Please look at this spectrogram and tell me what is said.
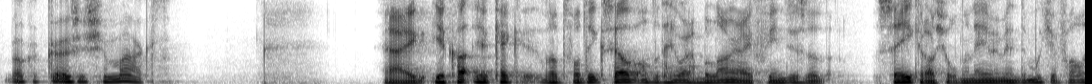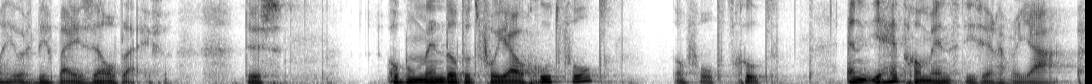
welke keuzes je maakt. Ja, je, kan, kijk, wat, wat ik zelf altijd heel erg belangrijk vind, is dat zeker als je ondernemer bent, dan moet je vooral heel erg dicht bij jezelf blijven. Dus op het moment dat het voor jou goed voelt, dan voelt het goed. En je hebt gewoon mensen die zeggen van ja, eh,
